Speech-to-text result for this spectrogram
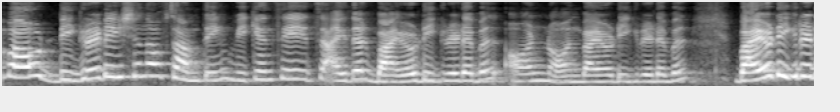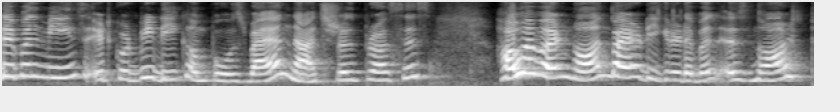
about degradation of something, we can say it's either biodegradable or non-biodegradable. Biodegradable means it could be decomposed by a natural process. However, non-biodegradable is not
